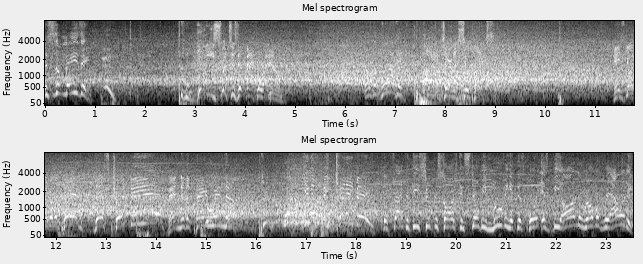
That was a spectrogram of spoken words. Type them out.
this is amazing. He switches it back around. From behind. Oh, German suplex. He's going for the pin. This could be it. Into the pay window. You gotta be kidding me! The fact that these superstars can still be moving at this point is beyond the realm of reality.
